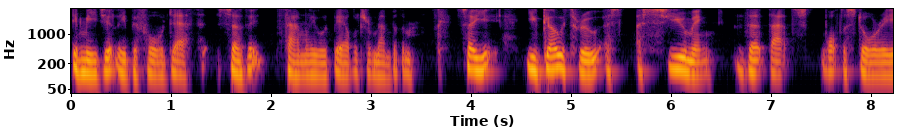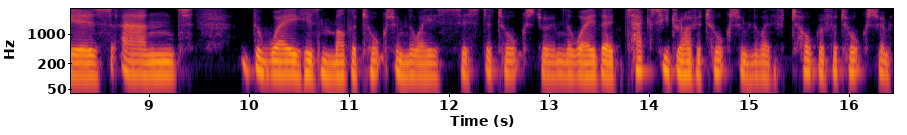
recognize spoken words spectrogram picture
immediately before death, so that family would be able to remember them. So you you go through as, assuming that that's what the story is, and the way his mother talks to him, the way his sister talks to him, the way the taxi driver talks to him, the way the photographer talks to him,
